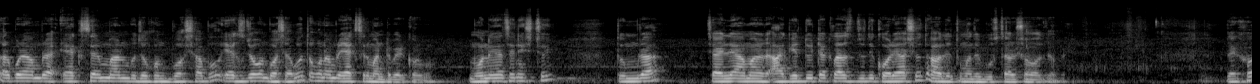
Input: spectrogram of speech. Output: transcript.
তারপরে আমরা এক্সের মান যখন বসাবো এক্স যখন বসাবো, তখন আমরা এক্সের মানটা বের করব। মনে আছে নিশ্চয়ই? তোমরা চাইলে আমার আগের দুইটা ক্লাস যদি করে আসো, তাহলে তোমাদের বুঝতে আরও সহজ হবে। দেখো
